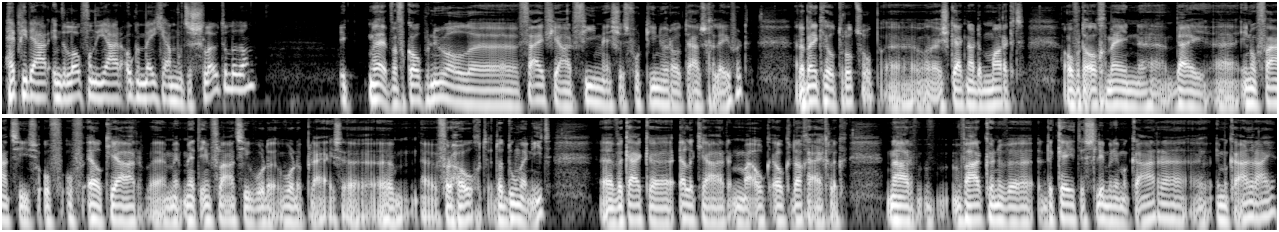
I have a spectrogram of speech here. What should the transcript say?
heb je daar in de loop van de jaren ook een beetje aan moeten sleutelen dan? Ik, nee, we verkopen nu al uh, vijf jaar vier mesjes voor 10 euro thuis geleverd. En daar ben ik heel trots op. Uh, als je kijkt naar de markt over het algemeen uh, bij innovaties of, of elk jaar met, met inflatie worden, worden prijzen verhoogd. Dat doen wij niet. we kijken elk jaar, maar ook elke dag eigenlijk, naar waar kunnen we de keten slimmer in elkaar, in elkaar draaien.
